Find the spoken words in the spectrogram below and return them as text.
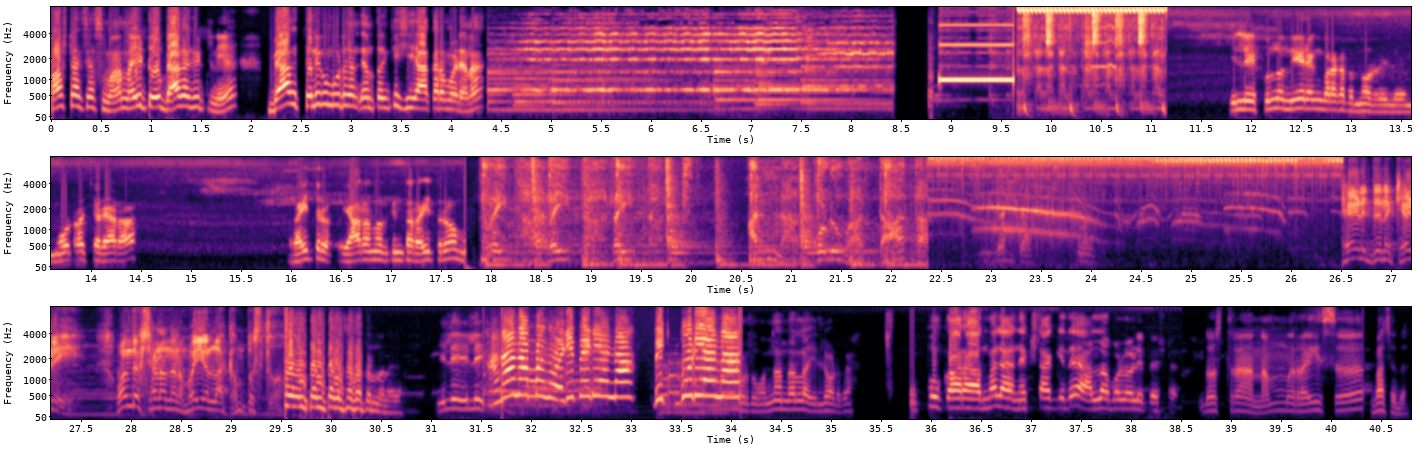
Fast access ಮಾ night bag ಆಗಿಟ್ಟಿನಿ. Bag ತೆಲುಗು ಮುಗಿದ ಅಂತ ಈ ಆಕಾರ ಮಾಡ್ಯಾನ. ಇಲ್ಲಿ ಫುಲ್ ನೀರ್ ಹೆಂಗ್ ಬರಕತ್ತದ ನೋಡ್ರಿ ಇಲ್ಲಿ ಮೋಟ್ರ್ ಹಚ್ಚರ್ ಯಾರ? ರೈತರು ಯಾರು ಅನ್ನೋದಕ್ಕಿಂತ ರೈತರು? ರೈತ ರೈತ ರೈತ. ಅನ್ನ ಕೊಡುವ ದಾತ. ಹೇಳಿದ್ದನ್ನ ಕೇಳಿ. ಒಂದು ಕ್ಷಣ ನನ್ನ ಮೈಯೆಲ್ಲ ಕಂಪಿಸ್ತು. ಇಲ್ಲಿ ಇಲ್ಲಿ. ಅಣ್ಣ ನಮ್ಮನ್ನ ಹೊಡಿಬೇಡಿ ಅಣ್ಣ. ಬಿಟ್ಬಿಡಿ ಅಣ್ಣ. ಒಂದೊಂದಲ್ಲ ಇಲ್ಲಿ ನೋಡ್ಗ ಉಪ್ಪು ಖಾರ ಆದ್ಮೇಲೆ ನೆಕ್ಸ್ಟ್ ಹಾಕಿದೆ ಅಲ್ಲ ಬೆಳ್ಳುಳ್ಳಿ ಪೇಸ್ಟ್ ದೋಸ್ತ್ರ ನಮ್ಮ rice ಬಾಚದ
